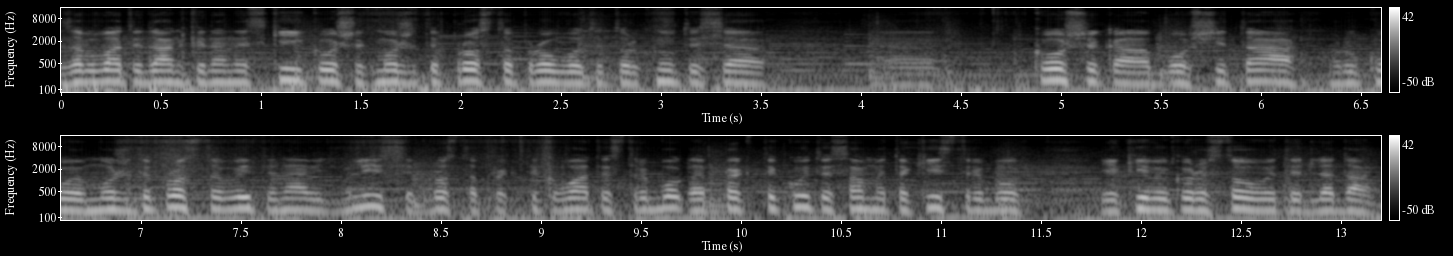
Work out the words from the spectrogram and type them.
забивати данки на низький кошик, можете просто пробувати торкнутися е, кошика або щита рукою. Можете просто вийти навіть в ліс і просто практикувати стрибок, але практикуйте саме такий стрибок, який використовуєте для данки.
